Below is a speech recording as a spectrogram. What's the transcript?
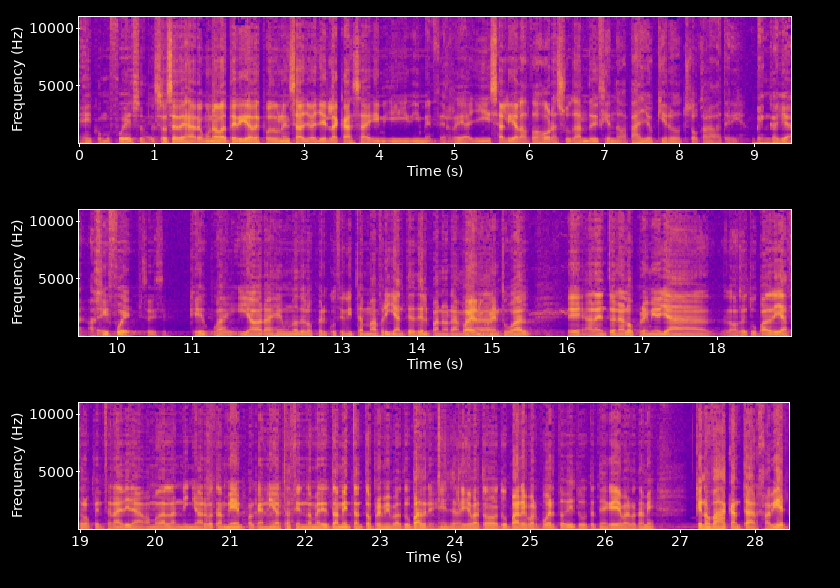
¿Eh? ¿Cómo fue eso? Eso se dejaron una batería después de un ensayo allí en la casa y, y- y me encerré allí y salí a las dos horas sudando diciendo, papá, yo quiero tocar la batería. Venga ya, así Sí. fue. Sí, sí. Qué guay. Y ahora es uno de los percusionistas más brillantes del panorama Bueno, bueno. ¿Eh? Ahora entonar los premios ya, los de tu padre ya se los pensará y dirá, vamos a darle al niño algo también, porque el niño está haciendo mérito también, tantos premios para tu padre. ¿eh? Se lo lleva todo tu padre por puerto y tú te tienes que llevar algo también. ¿Qué nos vas a cantar, Javier?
